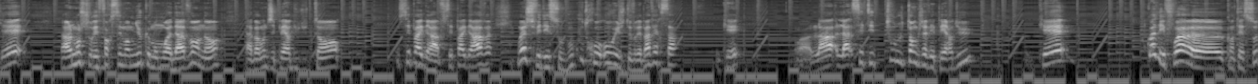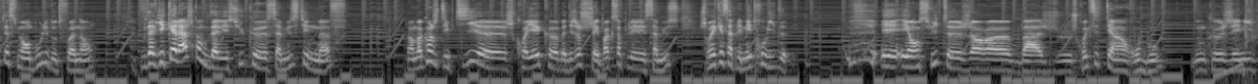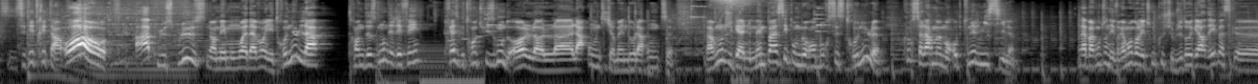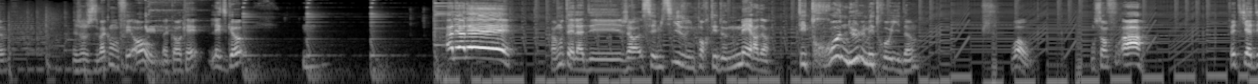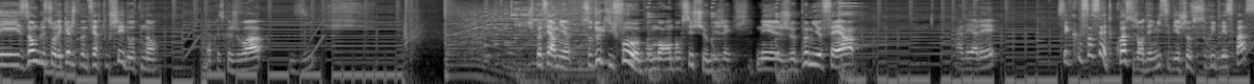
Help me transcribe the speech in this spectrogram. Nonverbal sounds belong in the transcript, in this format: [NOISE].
Ok. Normalement, je ferais forcément mieux que mon mois d'avant, non? Ah, par contre, j'ai perdu du temps. C'est pas grave, c'est pas grave. Ouais, je fais des sauts beaucoup trop haut et je devrais pas faire ça. Ok. Voilà, là, c'était tout le temps que j'avais perdu. Ok. Pourquoi des fois, euh, quand elle saute, elle se met en boule et d'autres fois non? Vous aviez quel âge quand vous avez su que Samus c'était une meuf? Enfin, moi, quand j'étais petit, euh, je croyais que... Bah déjà, je savais pas que ça s'appelait Samus. Je croyais qu'elle s'appelait Metroid. et, ensuite, euh, genre, bah, je, je croyais que c'était un robot. Donc euh, j'ai mis... C'était très tard. Oh Ah, plus, plus Non mais mon mois d'avant, il est trop nul là 32 secondes et j'ai fait presque 38 secondes. Oh là là, la honte, Kirmendo, la honte. Par contre, je gagne même pas assez pour me rembourser, c'est trop nul. Course à l'armement, obtenez le missile. Là, par contre, on est vraiment dans les trucs où je suis obligé de regarder parce que... Genre, je sais pas comment on fait. Oh, d'accord, ok. Let's go. Allez, allez Par contre, elle a des... Genre, ces missiles, ils ont une portée de merde. T'es trop nul, Metroid. Hein. Wow. On s'en fout. Ah En fait, il y a des angles sur lesquels je peux me faire toucher, d'autres non. D'après ce que je vois. Je peux faire mieux. Surtout qu'il faut, pour me rembourser, je suis obligé. Mais je peux mieux faire. Allez, allez. C'est censé être quoi ce genre d'ennemi? C'est des chauves-souris de l'espace?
